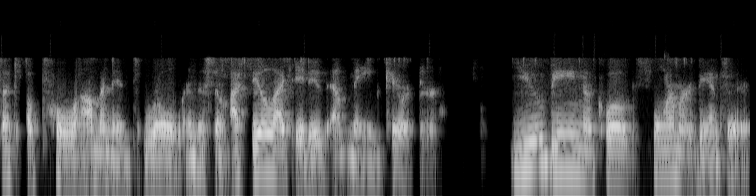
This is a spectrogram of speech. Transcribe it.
such a prominent role in this film. I feel like it is a main character. You being a quote former dancer,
